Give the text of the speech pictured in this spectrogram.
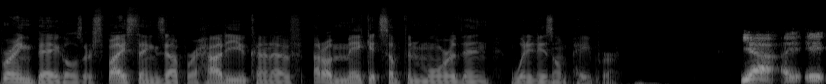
bring bagels or spice things up or how do you kind of i don't know make it something more than what it is on paper yeah it,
